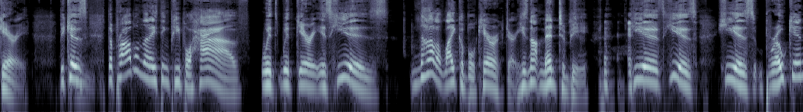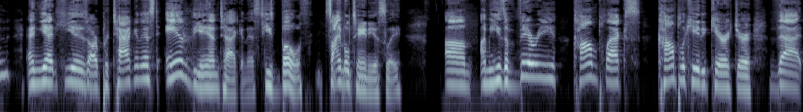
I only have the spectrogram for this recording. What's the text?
Gary. Because the problem that I think people have with, with Gary is he is not a likable character. He's not meant to be. he is, he is, he is broken and yet he is our protagonist and the antagonist. He's both simultaneously. Um, I mean, he's a very complex, complicated character that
